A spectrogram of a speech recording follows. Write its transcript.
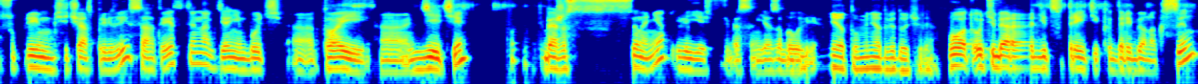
Суприм сейчас привезли, соответственно, где-нибудь э, твои э, дети. У тебя же сына нет или есть у тебя сын? Я забыл ли? Нет, у меня две дочери. Вот, у тебя родится третий, когда ребенок сын,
